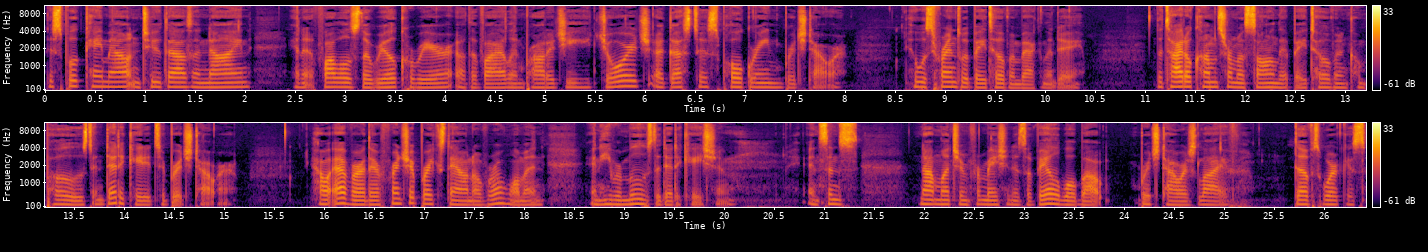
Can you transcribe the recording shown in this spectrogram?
This book came out in 2009 and it follows the real career of the violin prodigy George Augustus Polgreen Bridgetower, who was friends with Beethoven back in the day. The title comes from a song that Beethoven composed and dedicated to Bridgetower. However, their friendship breaks down over a woman and he removes the dedication. And since not much information is available about Bridgetower's life, Dove's work is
